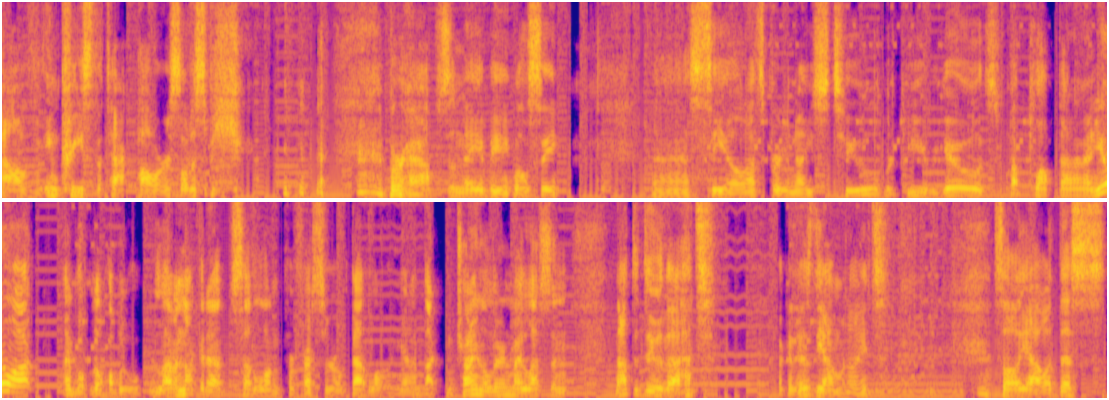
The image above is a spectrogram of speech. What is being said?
of increased attack power, so to speak. Perhaps, maybe, we'll see. Uh, Seel, that's pretty nice too, but here we go, let's plop that on, and you know what? I will, no, probably will, I'm not gonna settle on Professor Oak that long I'm, I'm trying to learn my lesson not to do that. Okay, there's the Ammonite. so yeah, with this,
